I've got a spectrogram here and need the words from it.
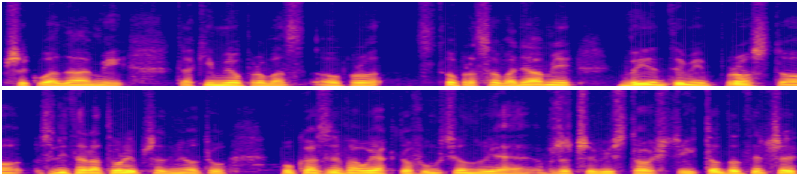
przykładami, takimi oprowac- opro- opracowaniami wyjętymi prosto z literatury przedmiotu, pokazywał, jak to funkcjonuje w rzeczywistości. I to dotyczy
